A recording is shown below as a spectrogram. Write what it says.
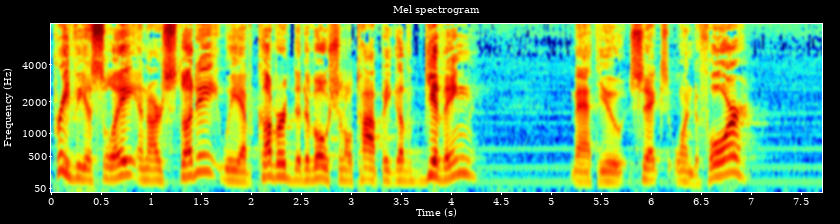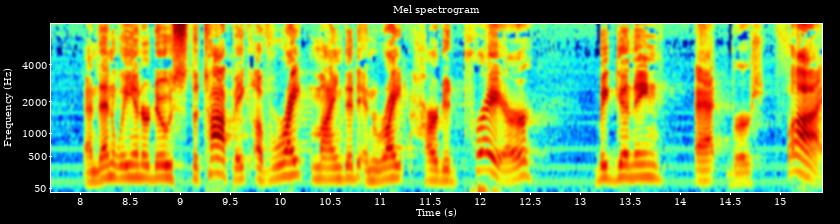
Previously in our study, we have covered the devotional topic of giving, Matthew 6 1 to 4. And then we introduced the topic of right minded and right hearted prayer, beginning at verse 5.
